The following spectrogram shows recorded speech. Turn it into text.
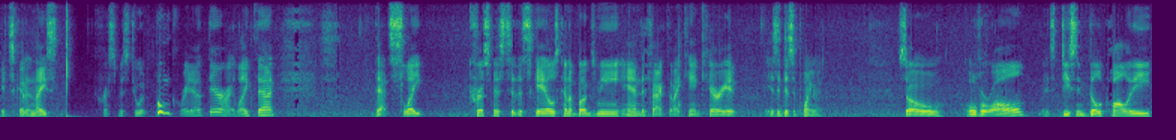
It's got a nice crispness to it. Boom, right out there. I like that that slight Christmas to the scales kind of bugs me, and the fact that I can't carry it is a disappointment. So overall, It's decent build quality.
